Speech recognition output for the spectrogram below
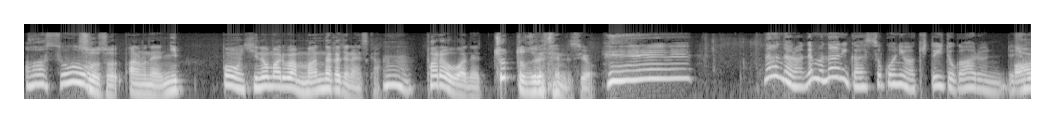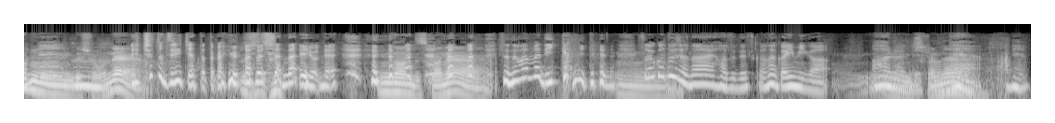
あ、そう。そうそう。あのね、日本日の丸は真ん中じゃないですか。うん。パラオはね、ちょっとずれてんですよ。へえ。なんだろう、でも何かそこにはきっと意図があるんでしょうね。あるんでしょうねんえ、ちょっとずれちゃったとかいう話じゃないよね。なんですかね。そのままでいっかみたいな、うんそういうことじゃないはずですから、なんか意味があるんでしょうね。なんね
